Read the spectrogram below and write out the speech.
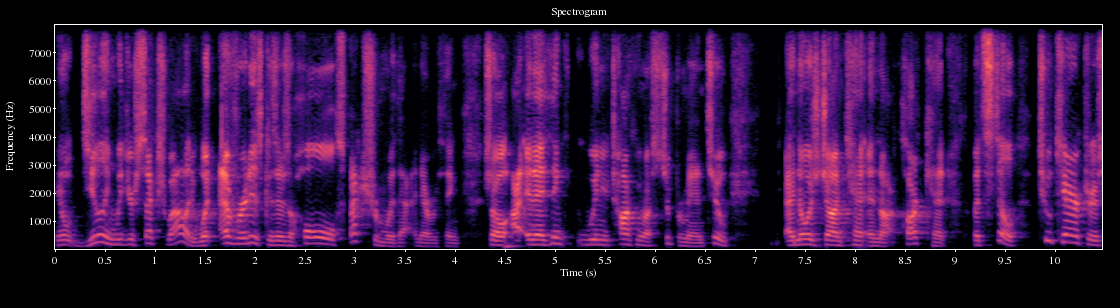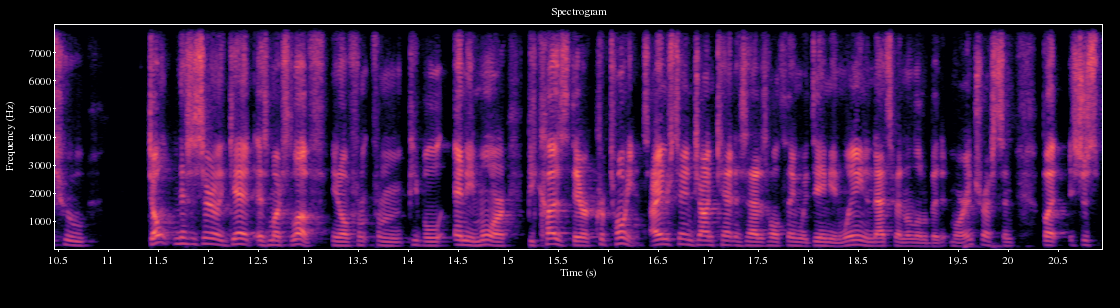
you know, dealing with your sexuality, whatever it is, because there's a whole spectrum with that and everything. So, I, and I think when you're talking about Superman too, I know it's Jon Kent and not Clark Kent, but still two characters who don't necessarily get as much love, you know, from, from people anymore because they're Kryptonians. I understand Jon Kent has had his whole thing with Damian Wayne, and that's been a little bit more interesting, but it's just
